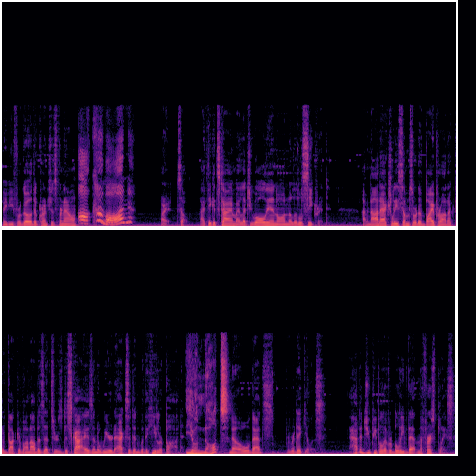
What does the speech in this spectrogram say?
maybe forego the crunches for now. Oh, come on! All right, so I think it's time I let you all in on a little secret. I'm not actually some sort of byproduct of Dr. von Habesetzer's disguise and a weird accident with a healer pod. You're not? No, that's ridiculous. How did you people ever believe that in the first place?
